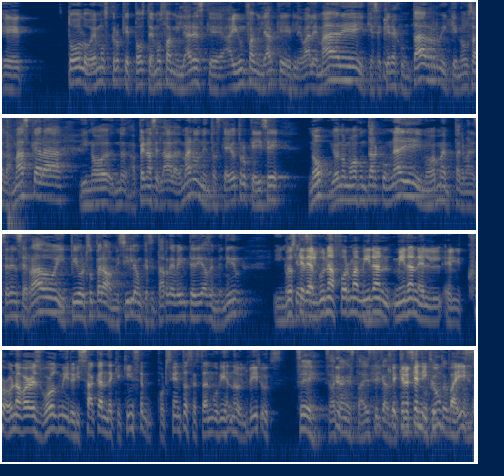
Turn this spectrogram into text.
eh, todo lo vemos, creo que todos tenemos familiares que hay un familiar que le vale madre y que se quiere juntar y que no usa la máscara y no, apenas se lava las manos, mientras que hay otro que dice, no, yo no me voy a juntar con nadie y me voy a permanecer encerrado y pido el súper a domicilio aunque se tarde 20 días en venir. Los que de alguna forma miran, miran el, el, Coronavirus World Meter y sacan de que 15% se están muriendo del virus. Sí, sacan estadísticas. que creo que ningún país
